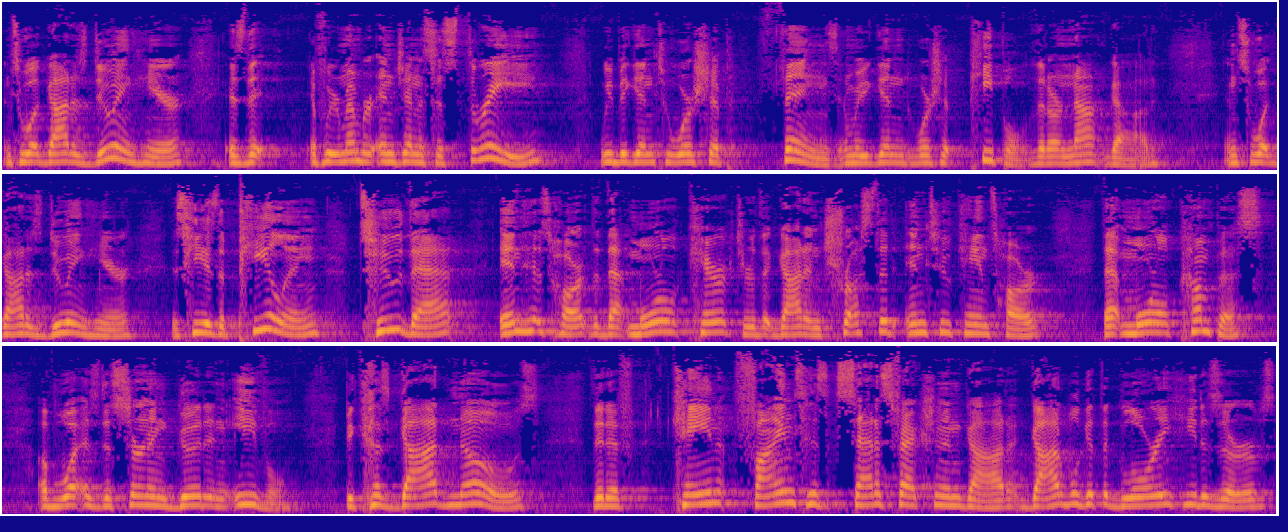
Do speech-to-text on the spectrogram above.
And so, what God is doing here is that if we remember in Genesis 3, we begin to worship things and we begin to worship people that are not God. And so, what God is doing here is He is appealing to that in His heart, that that moral character that God entrusted into Cain's heart, that moral compass of what is discerning good and evil. Because God knows that if Cain finds his satisfaction in God, God will get the glory he deserves,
